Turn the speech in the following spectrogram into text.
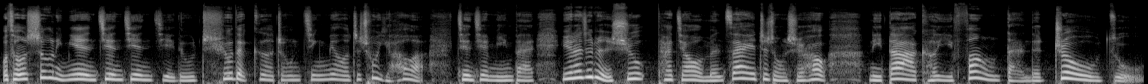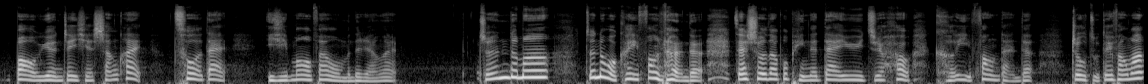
我从书里面渐渐解读出的各种精妙之处以后啊，渐渐明白，原来这本书它教我们在这种时候，你大可以放胆的咒诅、抱怨这些伤害、错待以及冒犯我们的人。哎，真的吗？真的，我可以放胆的在受到不平的待遇之后，可以放胆的咒诅对方吗？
